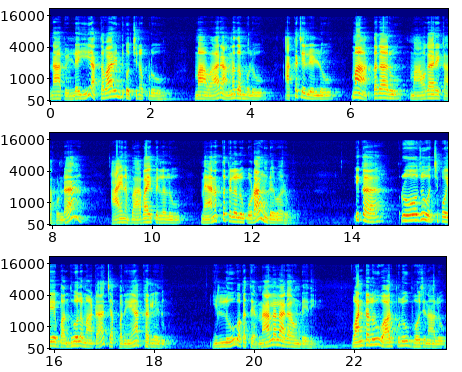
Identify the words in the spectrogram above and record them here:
నా పెళ్ళయి అత్తవారింటికి వచ్చినప్పుడు మా వారి అన్నదమ్ములు అక్క చెల్లెళ్ళు మా అత్తగారు మామగారే కాకుండా ఆయన బాబాయ్ పిల్లలు మేనత్త పిల్లలు కూడా ఉండేవారు. ఇక రోజు వచ్చిపోయే బంధువుల మాట చెప్పనే అక్కర్లేదు. ఇల్లు ఒక తిరణాళ్ళలాగా ఉండేది. వంటలు వార్పులు భోజనాలు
